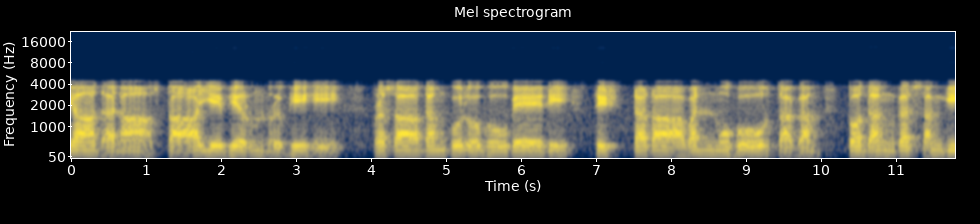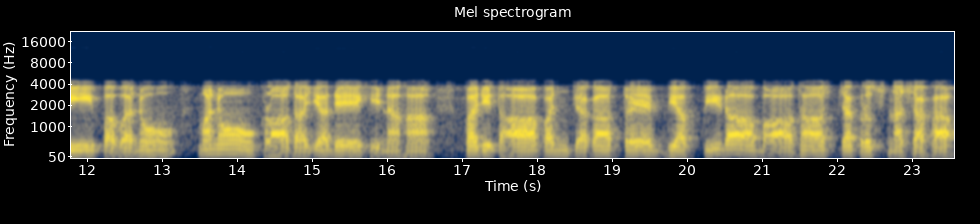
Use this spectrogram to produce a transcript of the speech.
यादनास्तायिभिर्नृभिः प्रसादं कुरु भूपेदि तिष्ठतावन्मुहूर्तकम् त्वदङ्गसङ्गीपवनो मनोह्लादयदेहिनः परितापञ्चगात्रेभ्यः पीडाबाधाश्च कृष्णशः।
